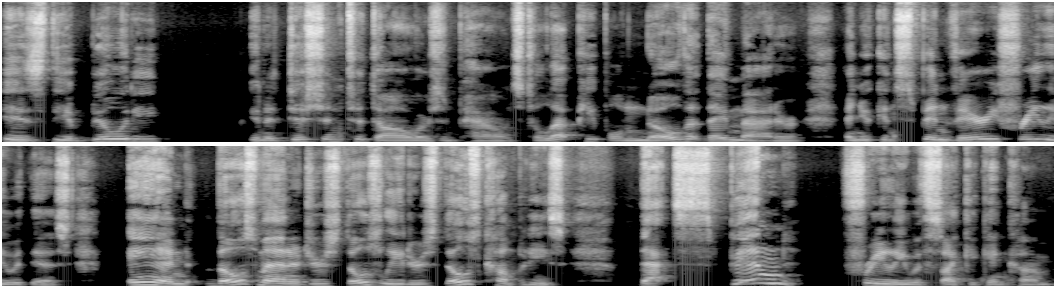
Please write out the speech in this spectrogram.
is the ability in addition to dollars and pounds to let people know that they matter and you can spend very freely with this and those managers those leaders those companies that spend freely with psychic income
